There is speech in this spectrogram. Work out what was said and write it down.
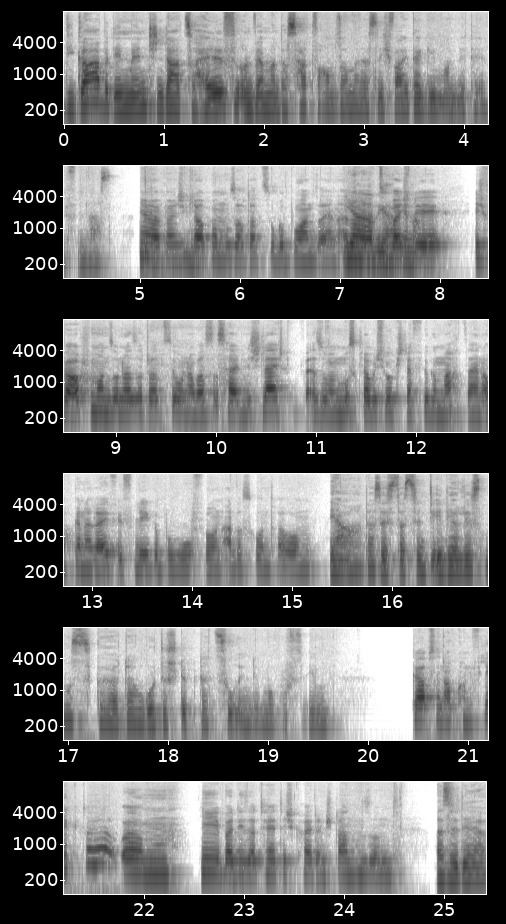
die Gabe, den Menschen da zu helfen und wenn man das hat, warum soll man das nicht weitergeben und nicht helfen lassen? Ja, weil ich glaube, man muss auch dazu geboren sein. Also ja, zum ja, Beispiel, genau. Ich war auch schon mal in so einer Situation, aber es ist halt nicht leicht. Also man muss, glaube ich, wirklich dafür gemacht sein, auch generell für Pflegeberufe und alles rundherum. Ja, das ist, das sind Idealismus gehört da ein gutes Stück dazu in dem Berufsleben. Gab es denn auch Konflikte, ähm, die bei dieser Tätigkeit entstanden sind? Also der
